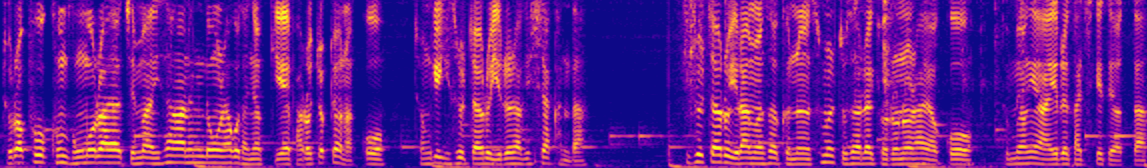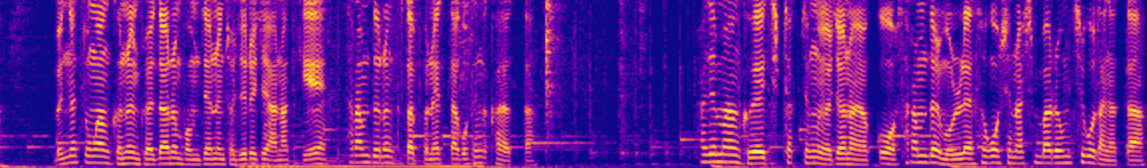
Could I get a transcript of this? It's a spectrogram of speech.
졸업 후 군 복무를 하였지만 이상한 행동을 하고 다녔기에 바로 쫓겨났고 전기 기술자로 일을 하기 시작한다. 기술자로 일하면서 그는 22살에 결혼을 하였고 두 명의 아이를 가지게 되었다. 몇 년 동안 그는 별다른 범죄는 저지르지 않았기에 사람들은 그가 변했다고 생각하였다. 하지만 그의 집착증은 여전하였고 사람들 몰래 속옷이나 신발을 훔치고 다녔다.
